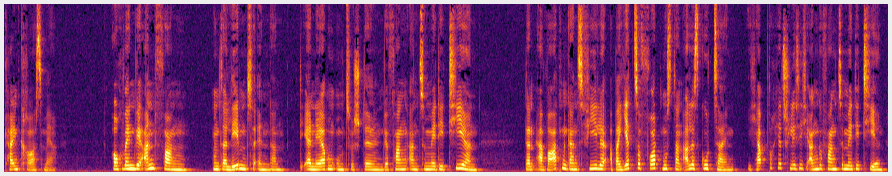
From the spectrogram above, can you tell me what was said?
kein Gras mehr. Auch wenn wir anfangen, unser Leben zu ändern, die Ernährung umzustellen, wir fangen an zu meditieren, dann erwarten ganz viele, aber jetzt sofort muss dann alles gut sein. Ich habe doch jetzt schließlich angefangen zu meditieren.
